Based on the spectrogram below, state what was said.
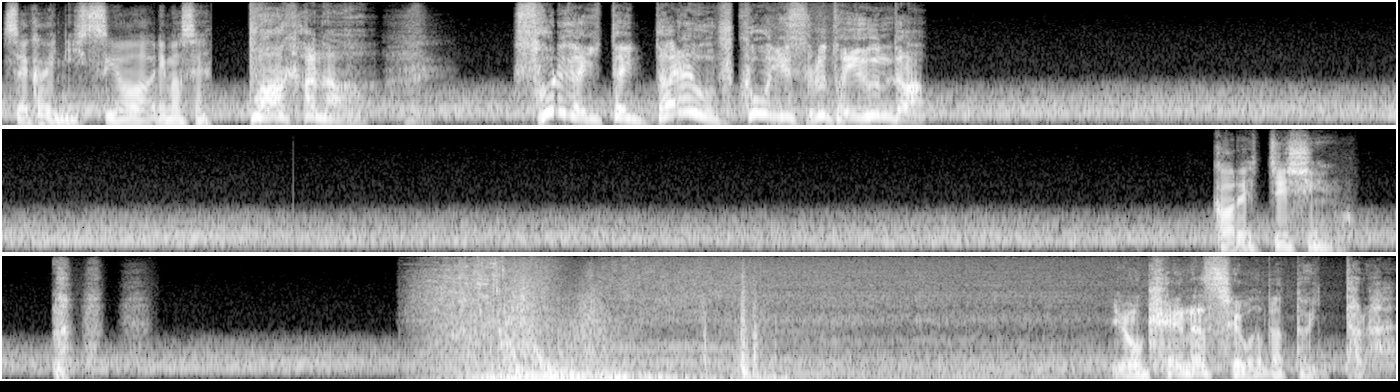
世界に必要ありません。バカな。それが一体誰を不幸にするというんだ？彼自身を。余計な世話だと言ったら。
